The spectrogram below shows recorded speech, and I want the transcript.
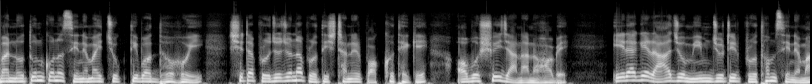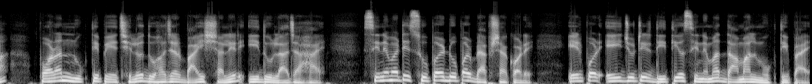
বা নতুন কোনো সিনেমায় চুক্তিবদ্ধ হই, সেটা প্রযোজনা প্রতিষ্ঠানের পক্ষ থেকে অবশ্যই জানানো হবে। এর আগে রাজ ও মিম জুটির প্রথম সিনেমা পরাণ মুক্তি পেয়েছিল দু হাজার বাইশ সালের ঈদ উল আজাহায়। সিনেমাটি সুপার ডুপার ব্যবসা করে। এরপর এই জুটির দ্বিতীয় সিনেমা দামাল মুক্তি পায়।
